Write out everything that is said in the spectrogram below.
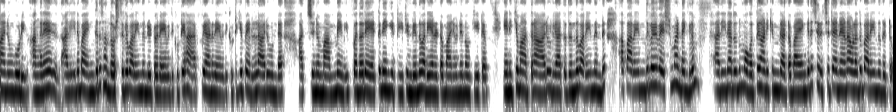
മനുവും കൂടി. അങ്ങനെ അലീന ഭയങ്കര സന്തോഷത്തിൽ പറയുന്നുണ്ട് കേട്ടോ രേവതിക്കുട്ടി ഹാപ്പിയാണ്. രേവതിക്കുട്ടിക്ക് ഇപ്പൊ എല്ലാവരും ഉണ്ട്. അച്ഛനും അമ്മയും ഇപ്പൊ അതൊരു ഏട്ടനെയും കിട്ടിയിട്ടുണ്ട് എന്ന് പറയാൻ കേട്ടോ മനുവിനെ നോക്കിയിട്ട്. എനിക്ക് മാത്രം ആരും ഇല്ലാത്തതെന്ന് പറയുന്നുണ്ട്. ആ പറയുന്നതിൽ ഒരു വിഷമം ഉണ്ടെങ്കിലും അലീന അതൊന്നും മുഖത്ത് കാണിക്കുന്നില്ല കേട്ടോ ഭയങ്കര ചിരിച്ചിട്ട് തന്നെയാണ് അവളത് പറയുന്നത് കേട്ടോ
